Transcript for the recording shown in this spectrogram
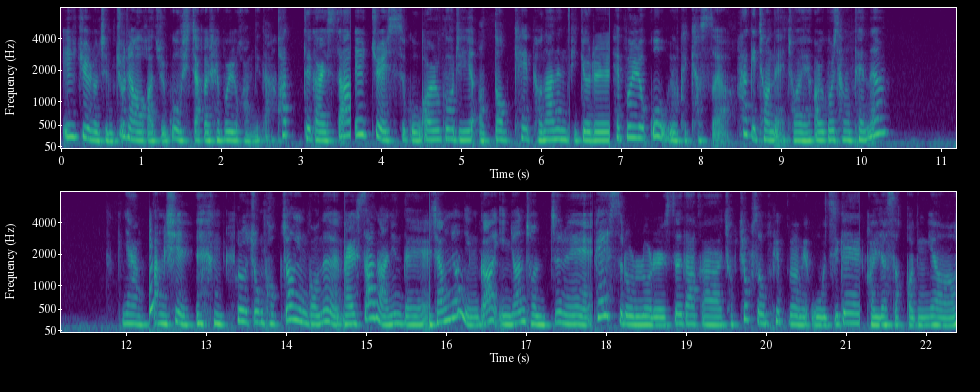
일주일로 지금 줄여가지고 시작을 해보려고 합니다. 화트 갈사 일주일 쓰고 얼굴이 어떻게 변하는 비교를 해보려고 이렇게 켰어요. 하기 전에 저의 얼굴 상태는 그냥 빵실. 그리고 좀 걱정인 거는 발사는 아닌데 작년인가 2년 전쯤에 페이스 롤러를 쓰다가 접촉성 피부염이 오지게 걸렸었거든요.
